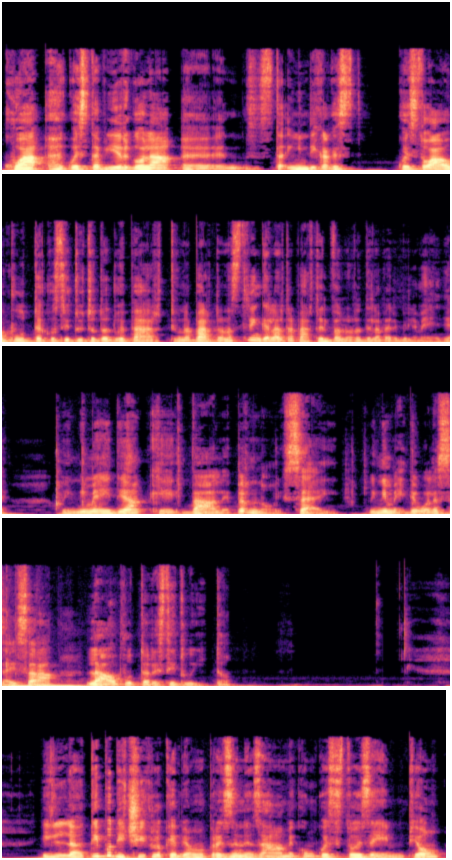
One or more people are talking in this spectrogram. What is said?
qua eh, questa virgola eh, indica che questo output è costituito da due parti, una parte è una stringa e l'altra parte è il valore della variabile media. Quindi media che vale per noi 6, quindi media uguale a 6 sarà l'output restituito. Il tipo di ciclo che abbiamo preso in esame con questo esempio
